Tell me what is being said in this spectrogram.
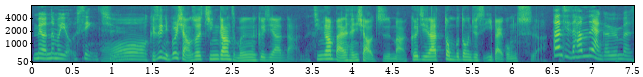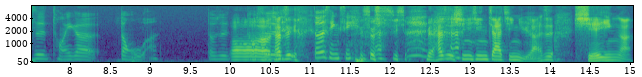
没有那么有兴趣。哦，可是你不会想说金刚怎么跟哥吉拉打呢？金刚本来很小只嘛，哥吉拉动不动就是一百公尺啊。但其实他们两个原本是同一个动物啊，都是哦哦，哦都它是是 都是猩猩。是是没有，它是猩猩加金鱼啦，是谐音啊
